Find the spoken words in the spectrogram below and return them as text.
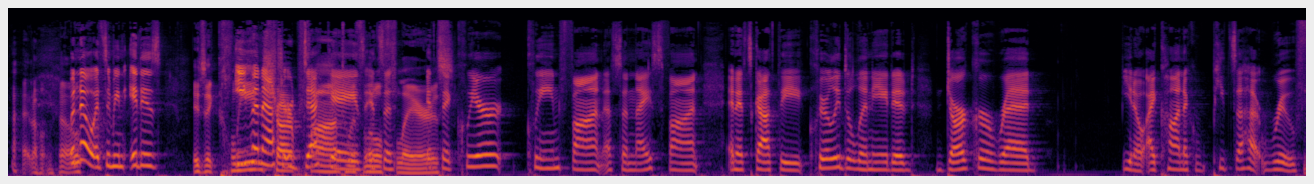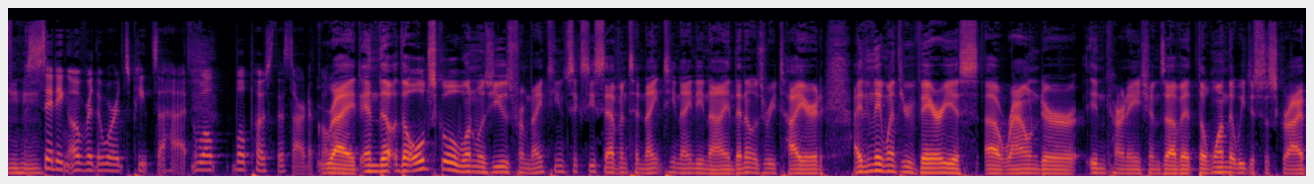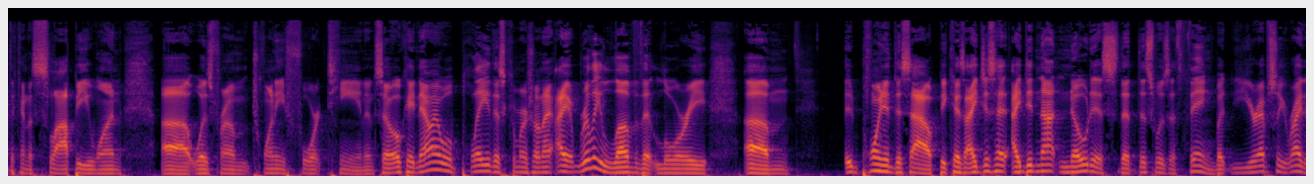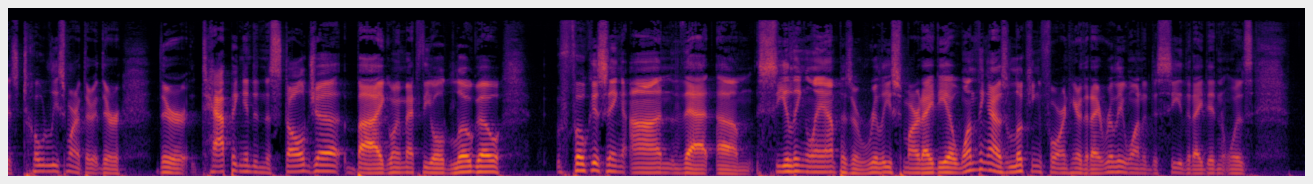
I don't know. But no, it's I mean it is It's a clean, even after sharp font with decades, it's a flares. it's a clear, clean font. It's a nice font, and it's got the clearly delineated darker red you know iconic Pizza Hut roof Mhm. sitting over the words Pizza Hut. We'll we'll post this article. Right, and the the old school one was used from 1967 to 1999. Then it was retired. I think they went through various uh, rounder incarnations of it. The one that we just described, the kind of sloppy one, uh, was from 2014. And so, okay, now I will play this commercial, and I, I really love that Lori. Um, pointed this out because I just had, I did not notice that this was a thing, but you're absolutely right. It's totally smart. They're they're they're tapping into nostalgia by going back to the old logo, focusing on that um, ceiling lamp is a really smart idea. One thing I was looking for in here that I really wanted to see that I didn't was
